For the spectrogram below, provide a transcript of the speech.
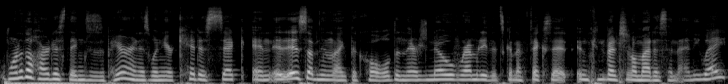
one of the hardest things as a parent is when your kid is sick and it is something like the cold, and there's no remedy that's going to fix it in conventional medicine anyway.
